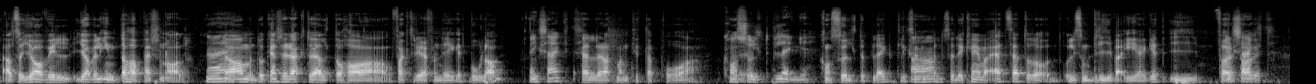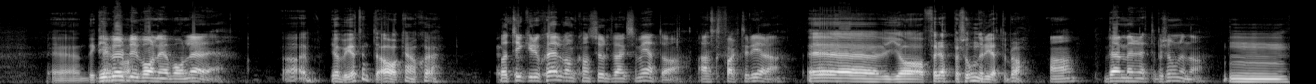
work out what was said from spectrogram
Alltså jag vill, jag vill inte ha personal. Nej. Ja, men då kanske det är aktuellt att ha, fakturera från det eget bolag. Exakt. Eller att man tittar på Konsultupplägg. konsultupplägg till exempel. Ja. Så det kan ju vara ett sätt att, att liksom driva eget i företaget. Exakt. Eh, det Det börjar vara- bli vanligare och vanligare. ja, jag vet inte, ja kanske. Vad tycker du själv om konsultverksamhet då? Att fakturera? Eh, ja, för rätt person är det jättebra. Ja. Vem är den rätta personen då? Mm,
